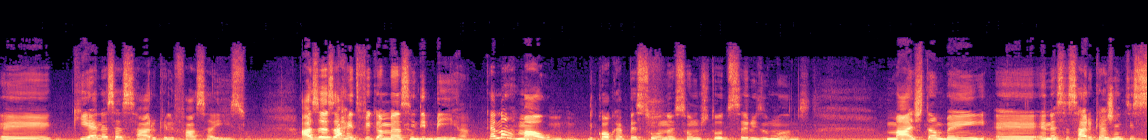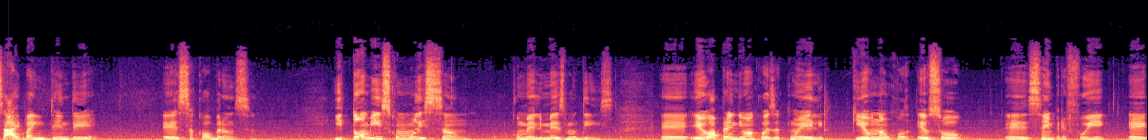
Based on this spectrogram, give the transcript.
é, que é necessário que ele faça isso. Às vezes a gente fica meio assim de birra, que é normal Uhum. de qualquer pessoa, nós somos todos seres humanos. Mas também é, é necessário que a gente saiba entender essa cobrança. E tome isso como lição, como ele mesmo diz. É, eu aprendi uma coisa com ele que eu não eu sou é, sempre fui é,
